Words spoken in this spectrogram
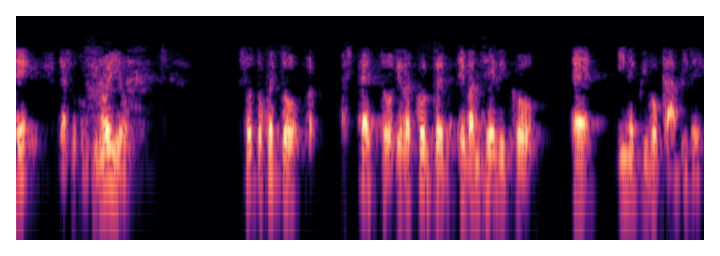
E adesso continuo io. Sotto questo aspetto il racconto evangelico è inequivocabile.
